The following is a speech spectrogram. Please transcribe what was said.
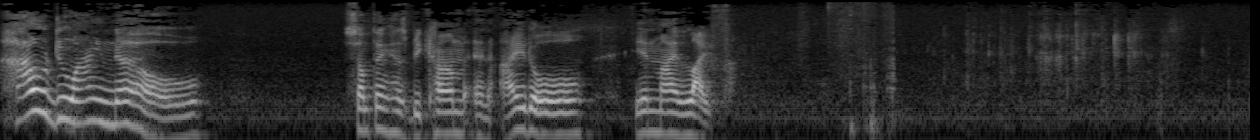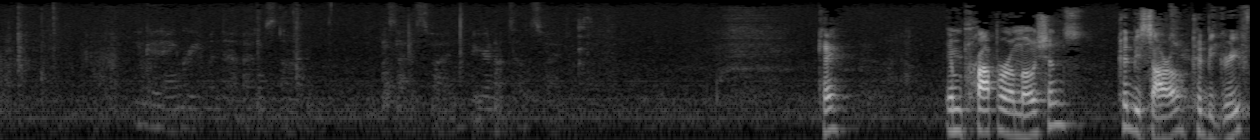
how do I know something has become an idol in my life? You get angry when that idol's not satisfied, or you're not satisfied. Okay? Improper emotions. Could be sorrow, could be grief.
